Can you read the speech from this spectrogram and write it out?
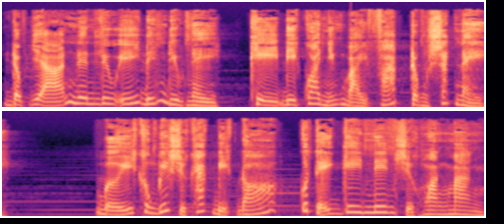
Độc giả nên lưu ý đến điều này khi đi qua những bài pháp trong sách này. Bởi không biết sự khác biệt đó có thể gây nên sự hoang mang.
